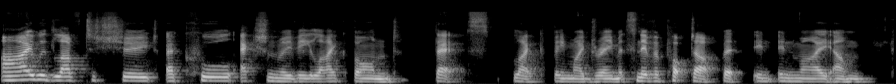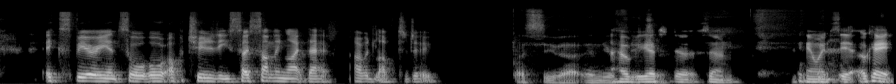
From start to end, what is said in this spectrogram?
I would love to shoot a cool action movie like Bond. That's like been my dream. It's never popped up, but in in my um experience or, or opportunity, so something like that, I would love to do. I see that in your I hope you future. get to do it soon. I can't wait to see it. Okay,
